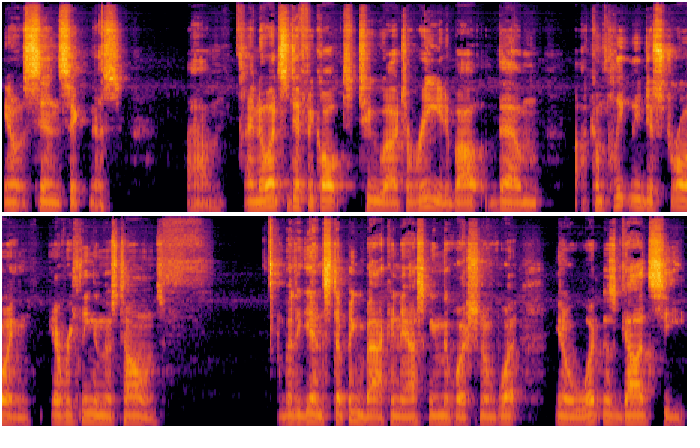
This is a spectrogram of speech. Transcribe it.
you know, sin sickness. Um, I know it's difficult to uh, to read about them uh, completely destroying everything in those towns, but again, stepping back and asking the question of what you know, what does God see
